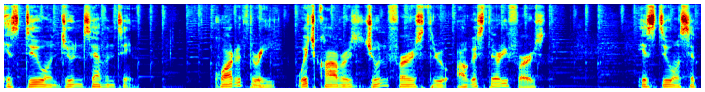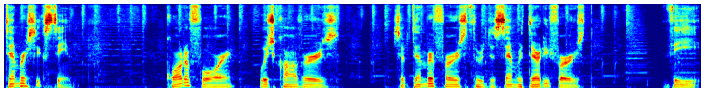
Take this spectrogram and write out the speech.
is due on June 17th. Quarter 3, which covers June 1st through August 31st, is due on September 16th. Quarter 4, which covers September 1st through December 31st, the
